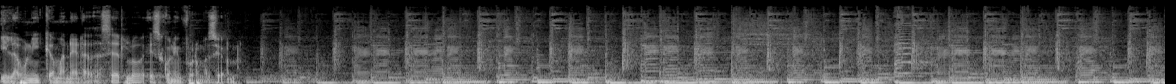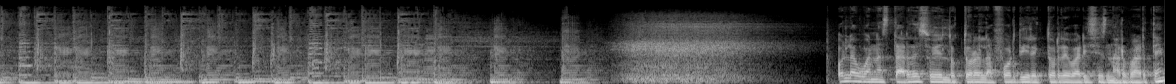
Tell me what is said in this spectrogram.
y la única manera de hacerlo es con información. Hola, buenas tardes. Soy el doctor Alafort, director de Varices Narvarte,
